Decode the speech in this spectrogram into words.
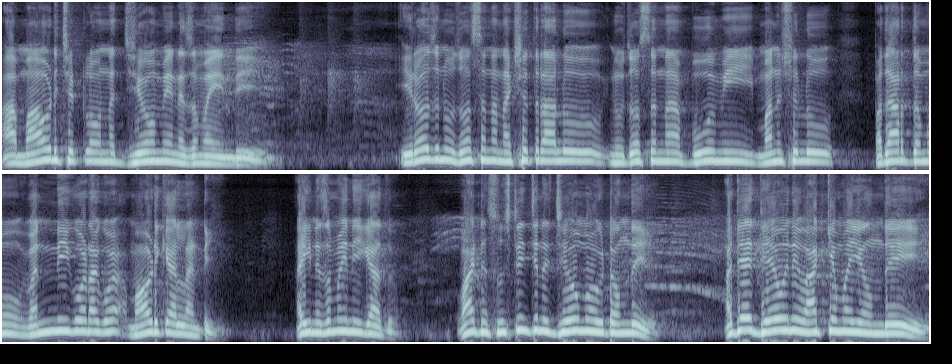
ఆ మామిడి చెట్లో ఉన్న జీవమే నిజమైంది. ఈరోజు నువ్వు చూస్తున్న నక్షత్రాలు నువ్వు చూస్తున్న భూమి మనుషులు పదార్థము ఇవన్నీ కూడా మామిడికాయలు లాంటివి అవి నిజమైనవి కాదు. వాటిని సృష్టించిన జీవం ఒకటి ఉంది. అదే దేవుని వాక్యమై ఉంది.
